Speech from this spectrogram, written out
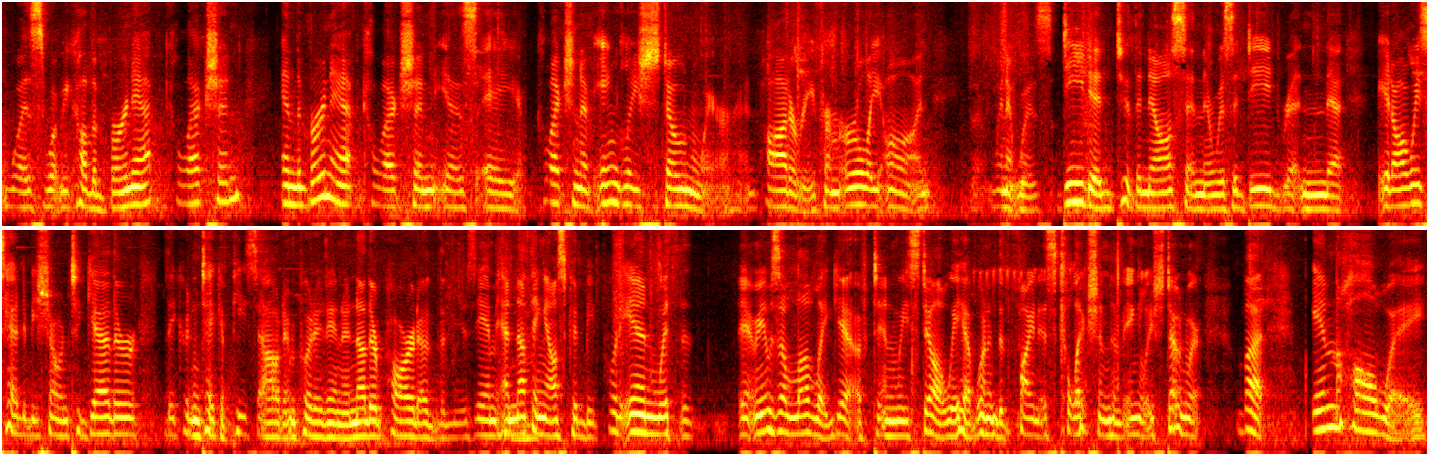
was what we call the Burnap collection. And the Burnap collection is a collection of English stoneware and pottery from early on. When it was deeded to the Nelson, there was a deed written that it always had to be shown together. They couldn't take a piece out and put it in another part of the museum, and nothing else could be put in with the. I mean, it was a lovely gift, and we still we have one of the finest collection of English stoneware. But in the hallway,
